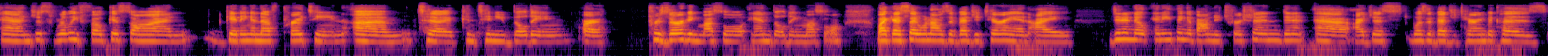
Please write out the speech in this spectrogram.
and just really focus on getting enough protein um, to continue building or preserving muscle and building muscle. Like I said, when I was a vegetarian, I didn't know anything about nutrition. Didn't uh, I just was a vegetarian because,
